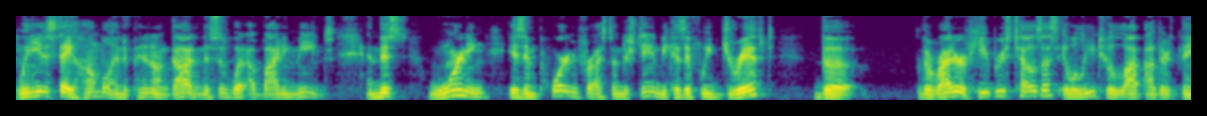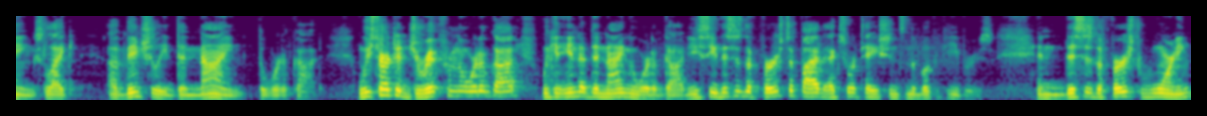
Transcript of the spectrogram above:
we need to stay humble and dependent on God, and this is what abiding means. And this warning is important for us to understand because if we drift, the the writer of Hebrews tells us it will lead to a lot other things like eventually denying the Word of God. When we start to drift from the Word of God, we can end up denying the Word of God. You see, this is the first of five exhortations in the book of Hebrews. And this is the first warning.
